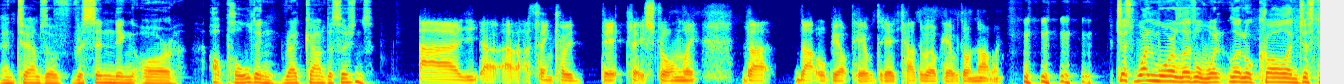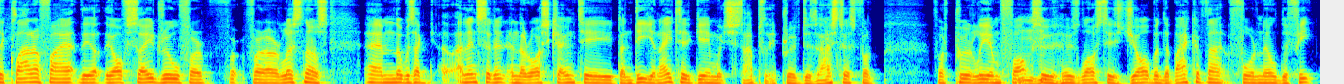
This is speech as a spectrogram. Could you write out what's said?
in terms of rescinding or upholding red card decisions. I, I think I would bet pretty strongly that that will be upheld. The red card will be upheld on that one. just one more little one, little call, and just to clarify it, the the offside rule for, for, for our listeners. Um, there was a, an incident in the Ross County Dundee United game which absolutely proved disastrous for for poor Liam Fox, mm-hmm. who, who's lost his job in the back of that 4 0 defeat.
